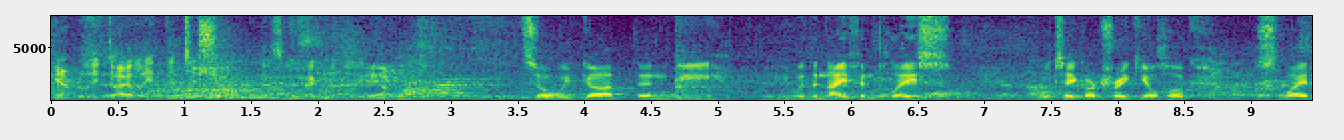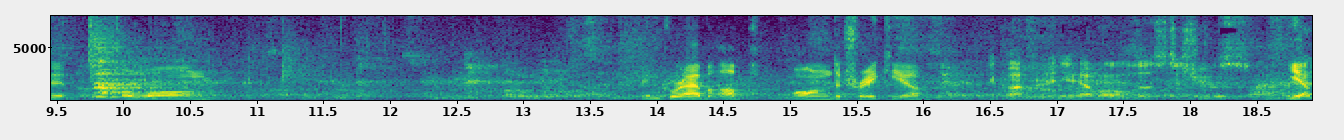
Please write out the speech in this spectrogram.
can't really dilate the tissue as effectively. Yeah. So we've got then we, with the knife in place, we'll take our tracheal hook, slide it along, and grab up on the trachea. You're confident you have all of those tissues? Yeah,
